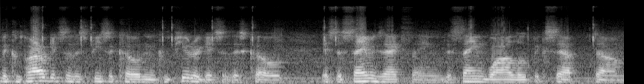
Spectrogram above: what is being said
the compiler gets to this piece of code and the computer gets to this code it's the same exact thing the same while loop except um,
